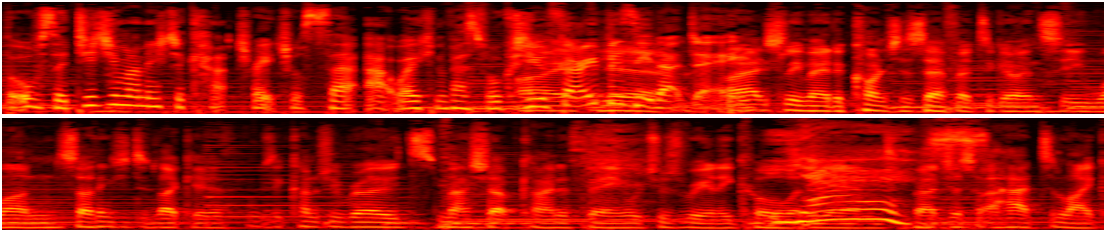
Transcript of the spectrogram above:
But also, did you manage to catch Rachel set at Woking Festival? Because you were I- very busy yeah, that day. I actually made a conscious effort to go and see one. So I think she did like a was it Country Roads mashup kind of thing, which was really cool. Yes. end. But just I had to like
